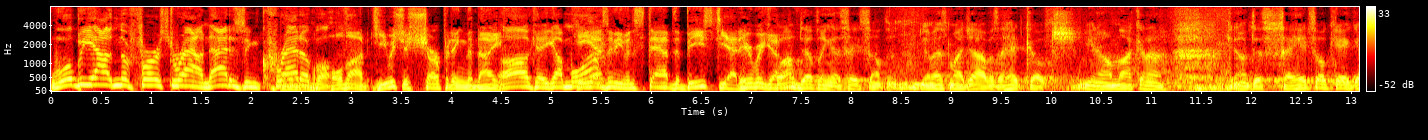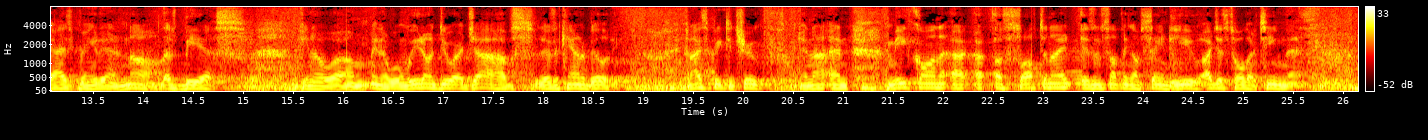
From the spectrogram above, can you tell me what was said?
we'll be out in the first round. That is incredible. Hold on. He was just sharpening the knife. Okay, you got more? He hasn't even stabbed the beast yet. Here we go. Well, I'm definitely going to say something. You know, that's my job as a head coach. You know, I'm not going to, you know, just say, hey, it's okay, guys, bring it in. No, that's BS. You know, um, you know, when we don't do our jobs, there's accountability. And I speak the truth. And, I, and me calling us a, a soft tonight isn't something I'm saying to you. I just told our team that.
